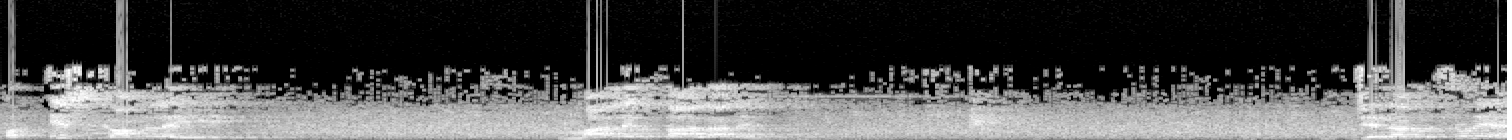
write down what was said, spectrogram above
اور اس کام لئی مالک تالا نے جنہوں چنیا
